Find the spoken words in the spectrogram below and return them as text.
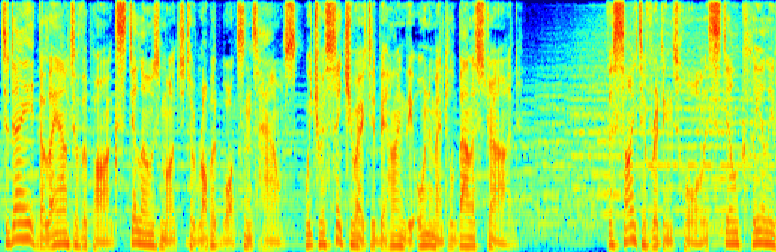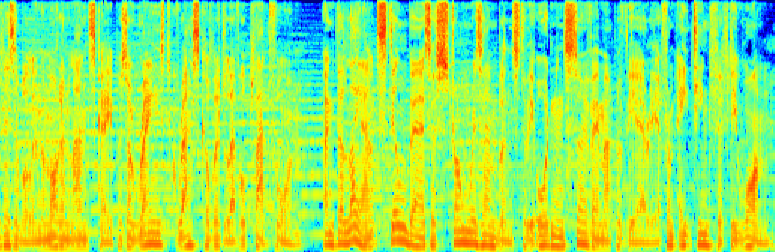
Today, the layout of the park still owes much to Robert Watson's house, which was situated behind the ornamental balustrade. The site of Rhyddings Hall is still clearly visible in the modern landscape as a raised grass-covered level platform, and the layout still bears a strong resemblance to the Ordnance Survey map of the area from 1851.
